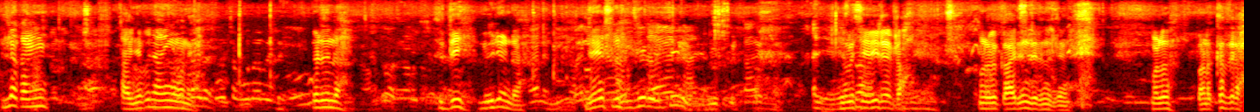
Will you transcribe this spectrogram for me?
ഇല്ല കഴിഞ്ഞു. കഴിഞ്ഞപ്പോൾ ഞാൻ ഇങ്ങനെ എഴുതിണ്ട? സിദ്ധി വീഡിയോ ഉണ്ടോ ജയേഷ് നിങ്ങൾ ശരിയില്ല കേട്ടോ നമ്മളൊരു കാര്യം തരുന്നില്ല? നമ്മൾ പിണക്കത്തിലാ.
